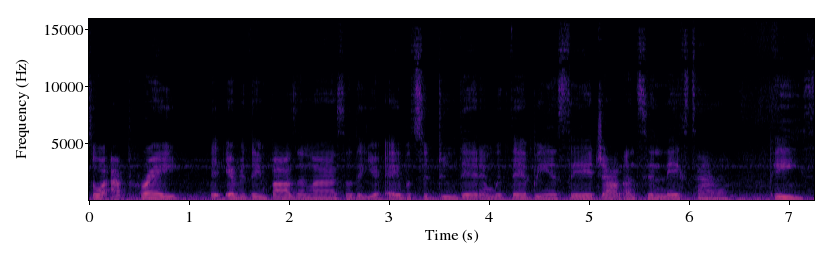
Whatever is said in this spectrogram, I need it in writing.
So I pray that everything falls in line so that you're able to do that. And with that being said, y'all, until next time, peace.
